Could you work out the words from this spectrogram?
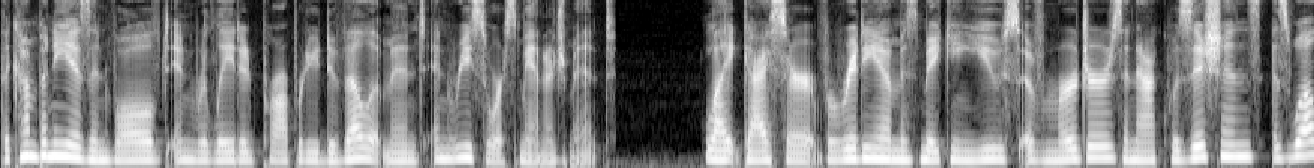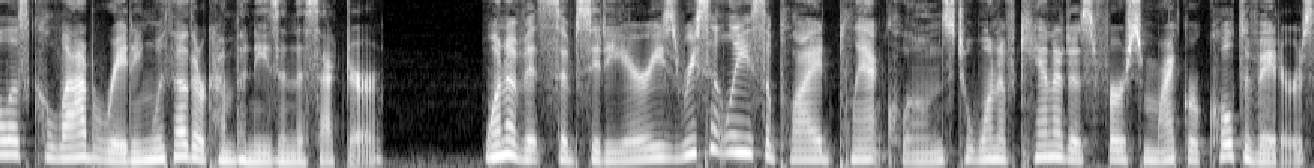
the company is involved in related property development and resource management. Like Geyser, Viridium is making use of mergers and acquisitions as well as collaborating with other companies in the sector. One of its subsidiaries recently supplied plant clones to one of Canada's first microcultivators,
